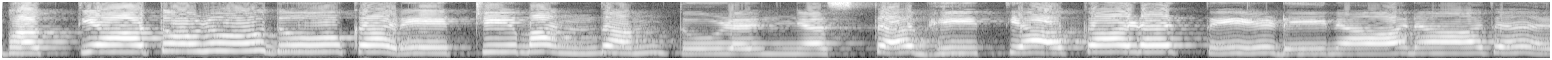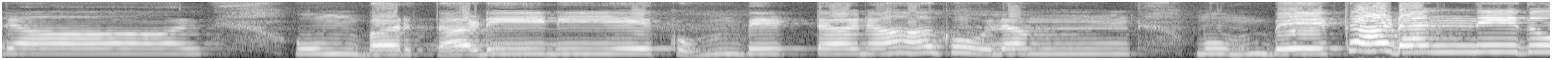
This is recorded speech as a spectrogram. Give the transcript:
ഭക്ത്യാ തൊഴുതു കരേറ്റി മന്ദം തുഴഞ്ഞ സ്തഭീത്യ കടത്തിടിനാനാദരാൽ ഉമ്പർ തടീനിയെ കുമ്പിട്ടനാകുലം മുമ്പേ കടന്നിതു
